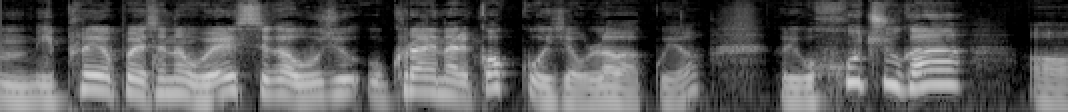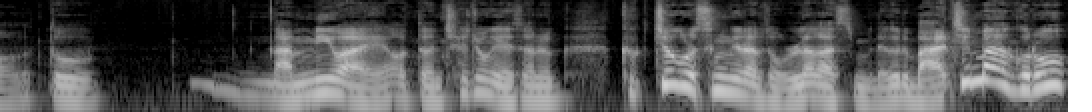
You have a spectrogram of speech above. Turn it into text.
음, 이 플레이오프에서는 웨일스가 우주 우크라이나를 꺾고 이제 올라왔고요. 그리고 호주가 어, 또 남미와의 어떤 최종 예선을 극적으로 승리하면서 올라갔습니다. 그리고 마지막으로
